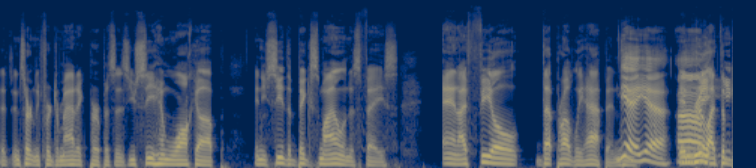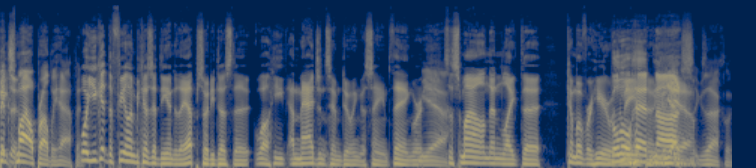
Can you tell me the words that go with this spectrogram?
and certainly for dramatic purposes, you see him walk up, and you see the big smile on his face, and I feel that probably happened. Yeah, yeah. In Um, real life, the big the- smile probably happened. Well, you get the feeling because at the end of the episode, he does the well. He imagines him doing the same thing, where Yeah. it's a smile and then like the come over here, with The little me head thing. nod. yes, Yeah. exactly.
